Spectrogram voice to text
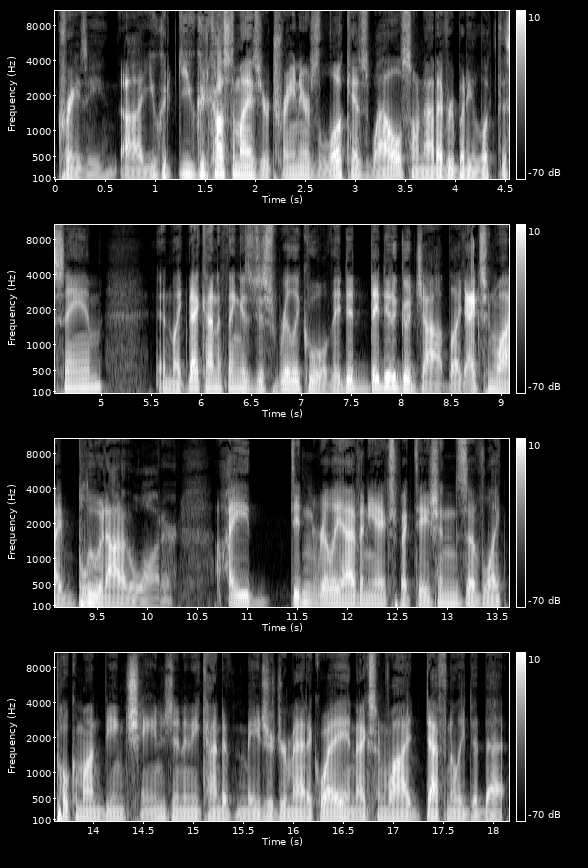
crazy. Uh, you could you could customize your trainer's look as well, so not everybody looked the same, and like that kind of thing is just really cool. They did they did a good job. Like X and Y blew it out of the water. I didn't really have any expectations of like Pokemon being changed in any kind of major dramatic way, and X and Y definitely did that.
